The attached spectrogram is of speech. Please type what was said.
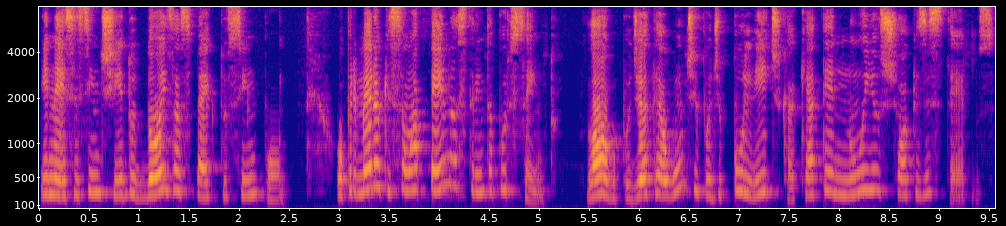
E nesse sentido, dois aspectos se impõem. O primeiro é que são apenas 30%. Logo, podia ter algum tipo de política que atenue os choques externos.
